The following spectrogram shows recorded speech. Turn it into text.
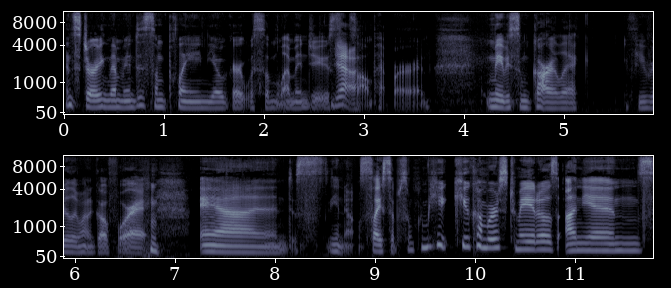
and stirring them into some plain yogurt with some lemon juice Yeah. and salt and pepper and maybe some garlic if you really want to go for it. Hmm. and you know, slice up some cucumbers, tomatoes, onions.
